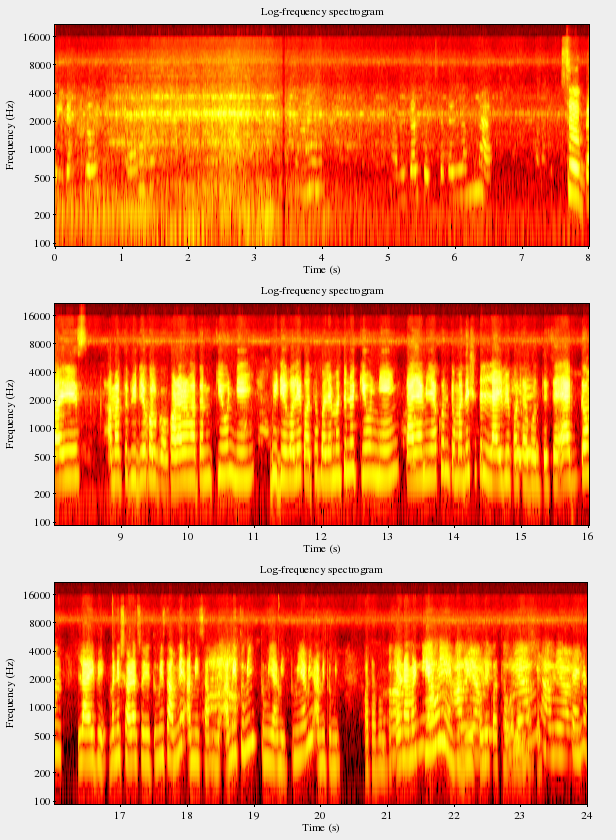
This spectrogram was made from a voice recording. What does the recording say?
ওই দেখো। আমি কাল করতে পারলাম না। সো গাইস আমার তো ভিডিও কল করার মতন কেউ নেই। ভিডিও কলে কথা বলার মতনও কেউ নেই। তাই আমি এখন তোমাদের সাথে লাইভে কথা বলতে চাই। একদম লাইভে মানে সরাসরি তুমি সামনে আমি সামনে। আমি তুমি তুমি আমি তুমি আমি আমি তুমি কথা বলব। কারণ আমার কেউ নেই ভিডিও কলে কথা বলার মতন। তাই না?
